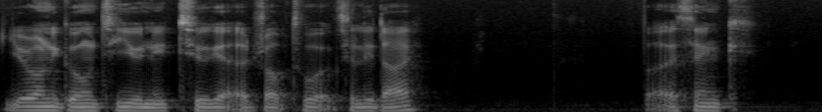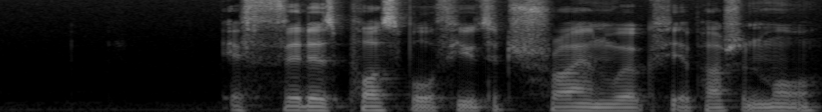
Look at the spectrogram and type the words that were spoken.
You're only going to uni to get a job to work till you die. But I think if it is possible for you to try and work for your passion more,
